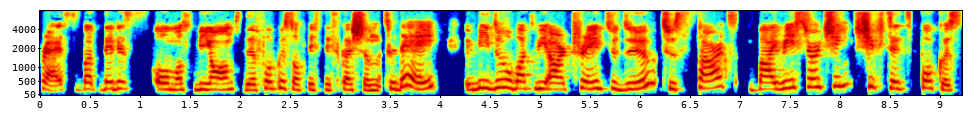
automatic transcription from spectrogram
press, but that is almost beyond the focus of this discussion today. We do what we are trained to do to start by researching shifted focus,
